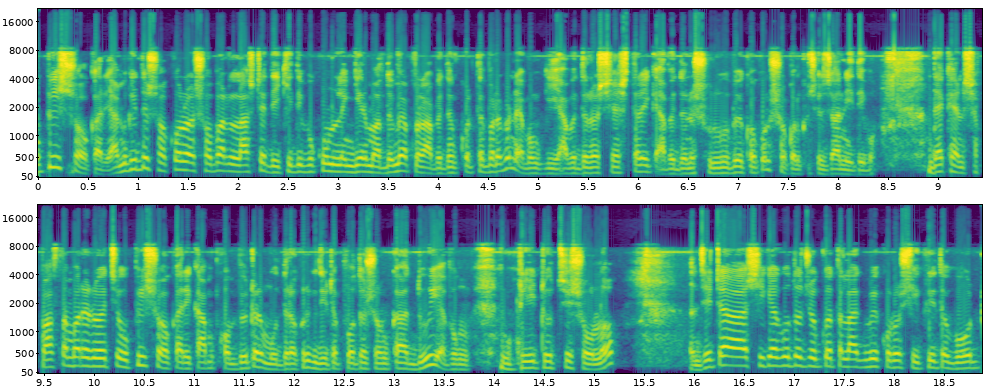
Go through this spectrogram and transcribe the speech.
অফিস সহকারী। আমি কিন্তু সকল, সবার লাস্টে দেখিয়ে দিব কোন লিঙ্গের মাধ্যমে আপনারা আবেদন করতে পারবেন এবং কি আবেদনের শেষ তারিখ আবেদনের শুরু হবে কখন, সকল কিছু জানিয়ে দেব। দেখেন পাঁচ নম্বরে রয়েছে অফিস সহকারী কাম কম্পিউটার মুদ্রাক্ষরিক যেটা পদ সংখ্যা দুই এবং গ্রেড হচ্ছে ষোলো। যেটা শিক্ষাগত যোগ্যতা লাগবে, কোনো স্বীকৃত বোর্ড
